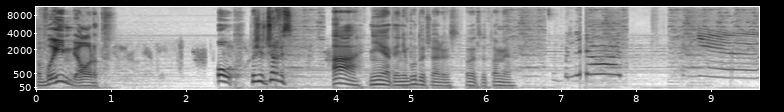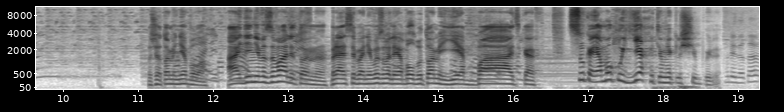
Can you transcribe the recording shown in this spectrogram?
Вы мертв. О, подожди, Джарвис. А, нет, я не буду Джарвис. Кто это, Томми? Слушай, а Томми не было. А, они не вызывали Томми. Бля, если бы они вызвали, я был бы Томми. Ебать, кайф. Сука, я мог уехать, у меня ключи были. Блин, это...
